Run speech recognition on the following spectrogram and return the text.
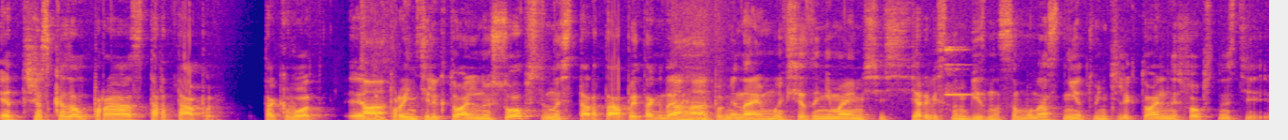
Это сейчас сказал про стартапы. Так вот, это А. про интеллектуальную собственность, стартапы и так далее. Ага. Напоминаем, мы все занимаемся сервисным бизнесом, у нас нет интеллектуальной собственности.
